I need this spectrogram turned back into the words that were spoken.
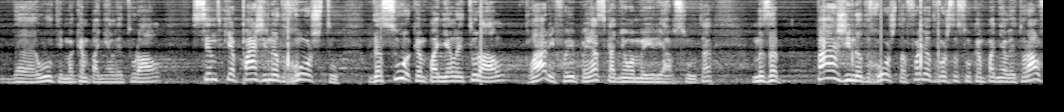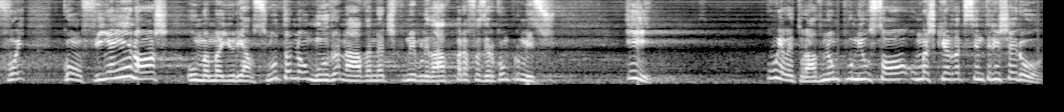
da última campanha eleitoral, sendo que a página de rosto da sua campanha eleitoral, claro, e foi o PS que ganhou a maioria absoluta, mas a página de rosto, a folha de rosto da sua campanha eleitoral foi confiem em nós, uma maioria absoluta não muda nada na disponibilidade para fazer compromissos. E o eleitorado não puniu só uma esquerda que se entrincheirou.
